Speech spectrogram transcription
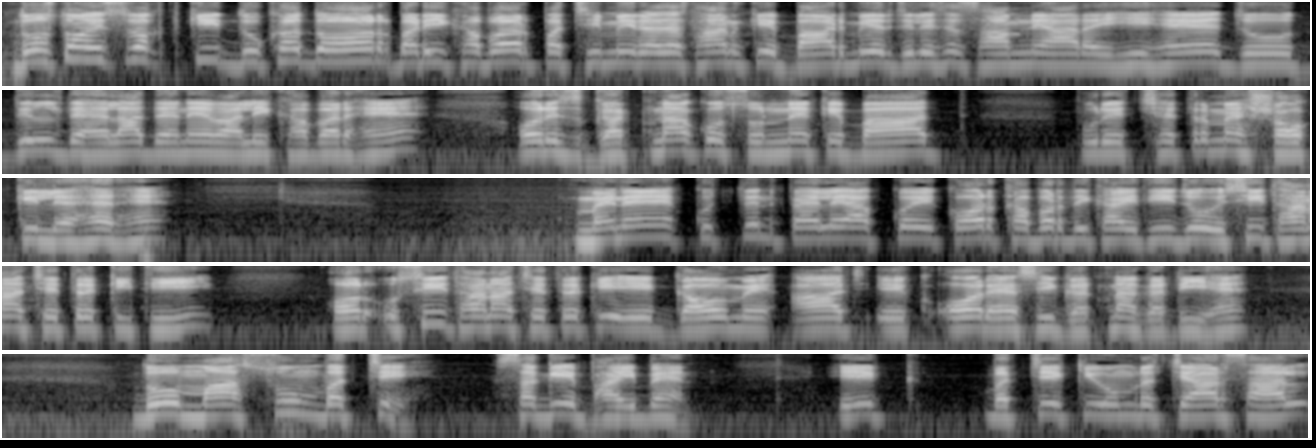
दोस्तों, इस वक्त की दुखद और बड़ी खबर पश्चिमी राजस्थान के बाड़मेर ज़िले से सामने आ रही है, जो दिल दहला देने वाली खबर है और इस घटना को सुनने के बाद पूरे क्षेत्र में शौक की लहर है। मैंने कुछ दिन पहले आपको एक और खबर दिखाई थी, जो इसी थाना क्षेत्र की थी और उसी थाना क्षेत्र के एक गाँव में आज एक और ऐसी घटना घटी है। दो मासूम बच्चे, सगे भाई बहन एक बच्चे की उम्र चार साल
